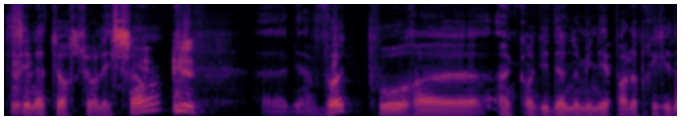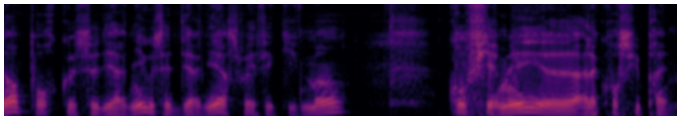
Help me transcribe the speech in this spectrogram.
sénateurs sur les 100 bien, votent pour un candidat nominé par le président pour que ce dernier ou cette dernière soit effectivement confirmé à la Cour suprême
